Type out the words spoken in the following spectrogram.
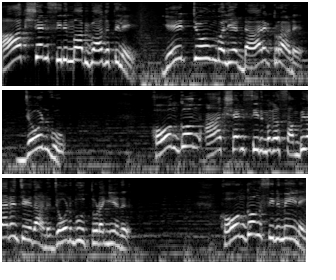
ആക്ഷൻ സിനിമ വിഭാഗത്തിലെ ഏറ്റവും വലിയ ഡയറക്ടറാണ് ജോൺ വു. ഹോങ്കോങ് ആക്ഷൻ സിനിമകൾ സംവിധാനം ചെയ്താണ് ജോൺ വു തുടങ്ങിയത്. ഹോങ്കോങ് സിനിമയിലെ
